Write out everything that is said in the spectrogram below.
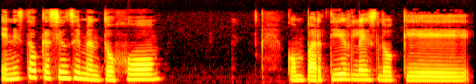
en esta ocasión se me antojó compartirles lo que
